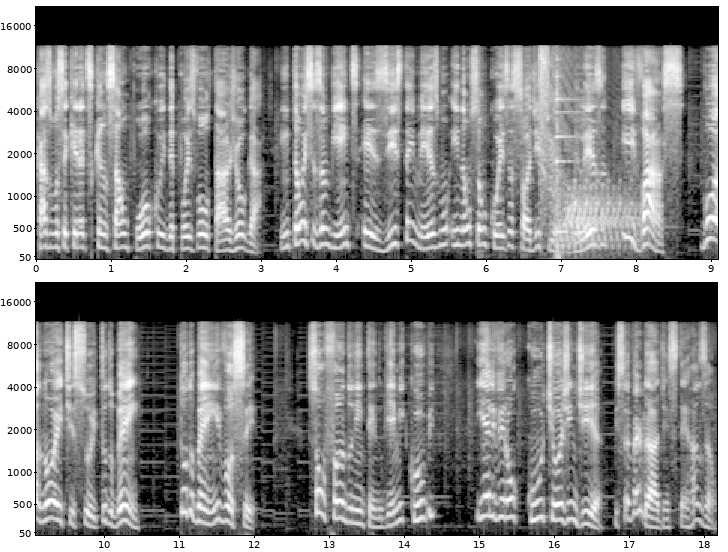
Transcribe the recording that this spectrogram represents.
caso você queira descansar um pouco e depois voltar a jogar. Então esses ambientes existem mesmo e não são coisas só de filme, beleza? E Vaz, boa noite Sui, tudo bem? Tudo bem, e você? Sou fã do Nintendo GameCube e ele virou cult hoje em dia. Isso é verdade, hein? você tem razão.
